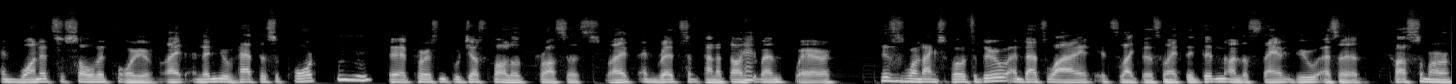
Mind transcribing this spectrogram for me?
and wanted to solve it for you, right? And then you had the support mm-hmm. uh, person who just followed process, right? And read some kind of document mm-hmm. where this is what I'm supposed to do. And that's why it's like this, right? They didn't understand you as a customer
